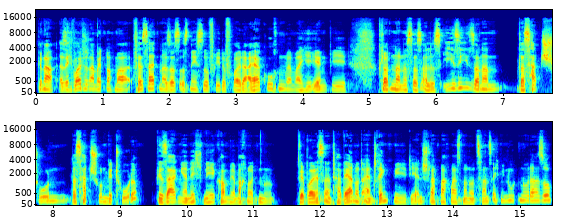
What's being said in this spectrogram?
genau. Also ich wollte damit nochmal festhalten, also es ist nicht so Friede, Freude, Eierkuchen, wenn wir hier irgendwie plotten, dann ist das alles easy, sondern das hat schon, das hat schon Methode. Wir sagen ja nicht, nee, komm, wir machen heute nur wir wollen jetzt in eine Taverne und einen trinken, die, die Endschlacht machen wir erstmal nur 20 Minuten oder so.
